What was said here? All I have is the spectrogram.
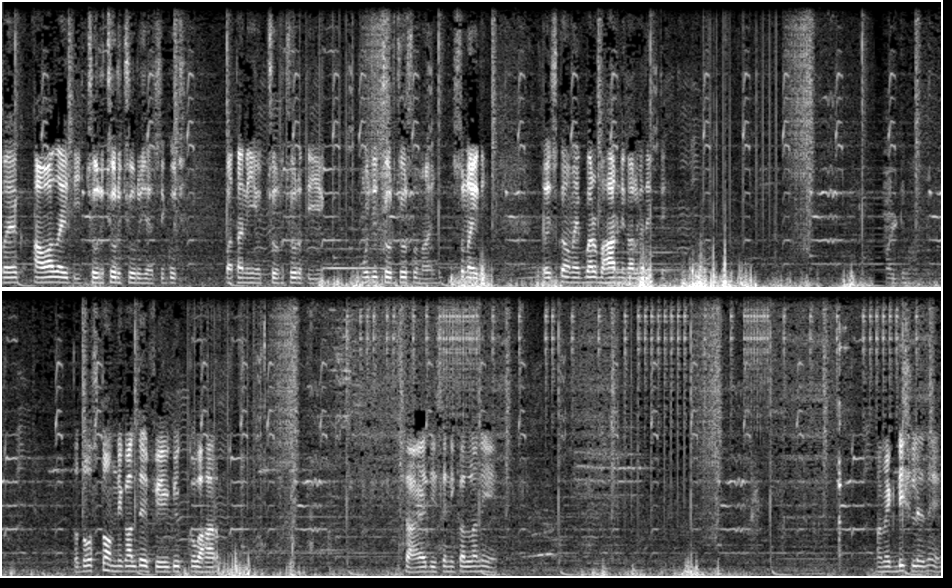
तो एक आवाज़ आई थी चुर चुर चुर जैसी कुछ। पता नहीं चुर चुर थी, मुझे चुर चुर सुनाई सुनाई थी। तो इसको हम एक बार बाहर निकाल के देखते हैं। तो दोस्तों, हम निकालते हैं फेविक्विक को बाहर। शायद इसे निकलना नहीं है। हम एक डिश लेते हैं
